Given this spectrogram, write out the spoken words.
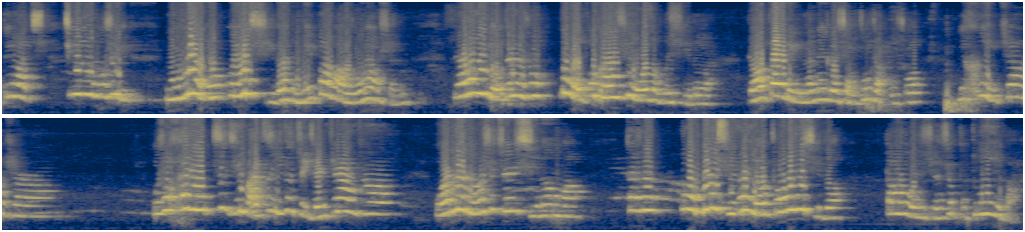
对吧？基督徒是你没有没有喜乐，你没办法荣耀神。然后有的人说：“那我不高兴，我怎么喜乐？”然后带领的那个小组长就说：“你可以这样式啊。”我说：“还能自己把自己的嘴唇这样子，我说那能是真喜乐吗？但是那我没有喜乐，也要装着喜乐。当时我就觉得这不对吧？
